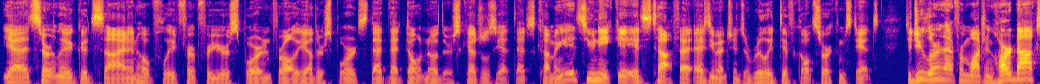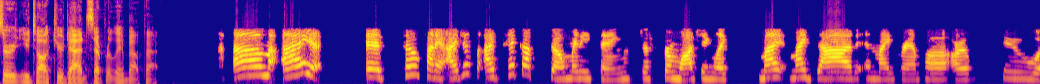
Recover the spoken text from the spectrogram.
Yeah, it's certainly a good sign, and hopefully for, for your sport and for all the other sports that, that don't know their schedules yet, that's coming. It's unique. It's tough, as you mentioned. It's a really difficult circumstance. Did you learn that from watching Hard Knocks, or you talked to your dad separately about that? Um, I. It's so funny. I just I pick up so many things just from watching like my my dad and my grandpa are two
